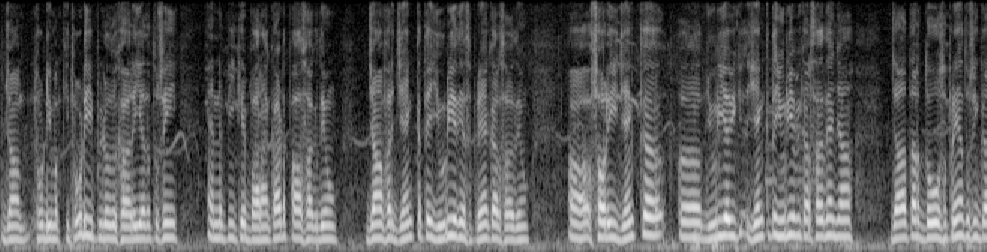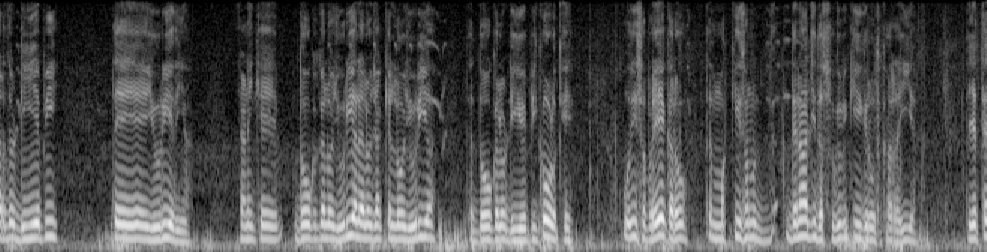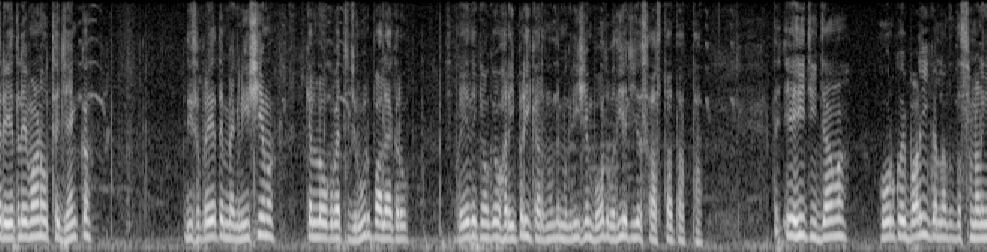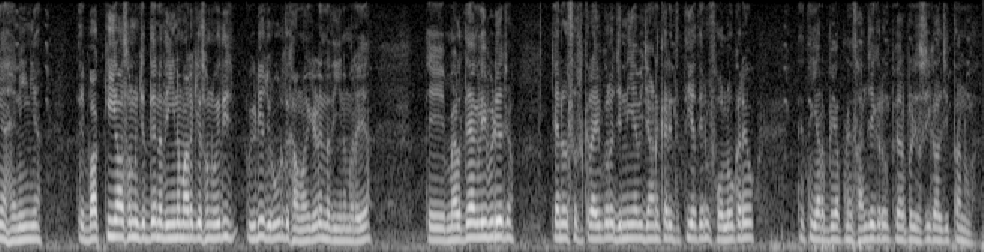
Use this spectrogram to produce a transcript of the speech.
ਜਾਂ ਤੁਹਾਡੀ ਮੱਕੀ ਥੋੜੀ ਪੀਲੋ ਦਿਖਾ ਰਹੀ ਆ, ਤਾਂ ਤੁਸੀਂ ਐਨਪੀਕੇ 12 ਕਾਢ ਪਾ ਸਕਦੇ ਹੋ। ਜਾਂ ਫਿਰ ਜਿੰਕ ਤੇ ਯੂਰੀਆ ਦੀਆਂ ਸਪਰੇਆਂ ਕਰ ਸਕਦੇ ਹੋ। ਸੌਰੀ ਜਿੰਕ ਯੂਰੀਆ ਵੀ, ਜਿੰਕ ਤੇ ਯੂਰੀਆ ਵੀ ਕਰ ਸਕਦੇ ਆ ਜਾਂ ਜ਼ਿਆਦਾਤਰ ਦੋ ਸਪਰੇਆਂ ਤੁਸੀਂ ਕਰਦੇ ਹੋ ਡੀਏਪੀ ਤੇ ਯੂਰੀਆ ਦੀਆਂ। ਯਾਨੀ ਕਿ 2 ਕਿਲੋ ਯੂਰੀਆ ਲੈ ਲਓ ਜਾਂ ਕਿਲੋ ਯੂਰੀਆ ਤੇ 2 ਕਿਲੋ ਡੀਏਪੀ ਘੋਲ ਕੇ ਉਹਦੀ ਸਪਰੇਅ ਕਰੋ ਤੇ ਮੱਕੀ ਤੁਹਾਨੂੰ ਦਿਨਾਂ 'ਚ ਹੀ ਦੱਸੂਗੀ ਵੀ ਕੀ ਗਰੋਥ ਕਰ ਰਹੀ ਆ। ਤੇ ਜਿੱਥੇ ਰੇਤਲੇ ਵਾਹਣ ਉੱਥੇ ਜਿੰਕ ਦੀ ਸਪਰੇਅ ਤੇ ਮੈਗਨੀਸ਼ੀਅਮ ਕਿਲੋ ਕੁ ਵਿੱਚ ਜ਼ਰੂਰ ਪਾ ਲਿਆ ਕਰੋ। ਸਪਰੇਅ ਦੇ ਕਿਉਂਕਿ ਉਹ ਹਰੀ ਭਰੀ ਕਰ ਦਿੰਦੇ, ਮੈਗਨੀਸ਼ੀਅਮ ਬਹੁਤ ਵਧੀਆ ਚੀਜ਼ ਆ, ਸਸਤਾ ਤੱਤ ਆ। ਤੇ ਇਹੀ ਚੀਜ਼ਾਂ ਵਾ, ਹੋਰ ਕੋਈ ਬਾਹਲੀ ਗੱਲਾਂ ਤਾਂ ਦੱਸਣ ਵਾਲੀਆਂ ਹੈ ਨਹੀਂ ਆ ਤੇ ਬਾਕੀ ਆ ਤੁਹਾਨੂੰ ਜਿੱਦੇ ਨਦੀਨ ਮਰ ਗਏ ਤੁਹਾਨੂੰ ਇਹਦੀ ਵੀਡੀਓ ਜ਼ਰੂਰ ਦਿਖਾਵਾਂਗੇ, ਜਿਹੜੇ ਨਦੀਨ ਮਰੇ ਆ। ਤੇ ਮਿਲਦੇ ਆ ਅਗਲੀ ਵੀਡੀਓ 'ਚ। ਚੈਨਲ ਸਬਸਕ੍ਰਾਈਬ ਕਰੋ, ਜਿੰਨੀਆਂ ਵੀ ਜਾਣਕਾਰੀ ਦਿੱਤੀ ਆ ਤੇ ਇਹਨੂੰ ਫੋਲੋ ਕਰਿਓ। ਤੇ ਤਜਰਬੇ ਆਪਣੇ ਸਾਂਝੇ ਕਰੋ। ਪਿਆਰ ਭਰੀ ਸਤਿ ਸ਼੍ਰੀ ਅਕਾਲ ਜੀ, ਧੰਨਵਾਦ।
